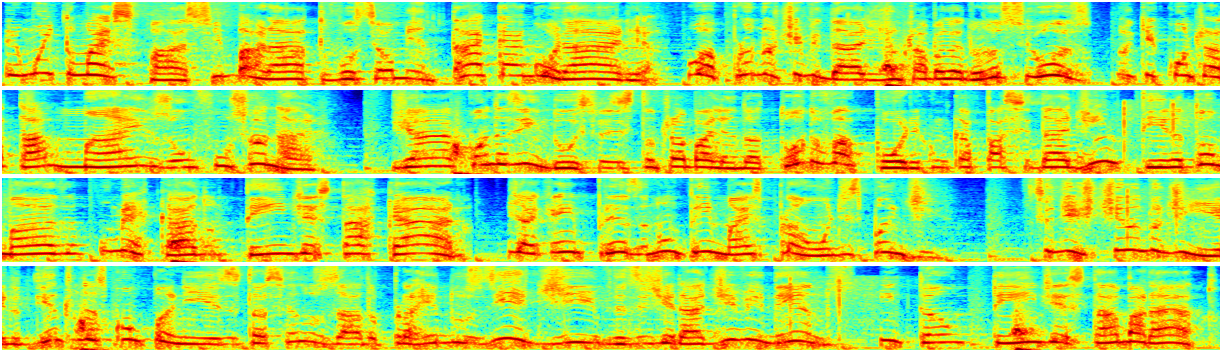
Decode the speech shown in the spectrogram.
é muito mais fácil e barato você aumentar a carga horária ou a produtividade de um trabalhador ocioso do que contratar mais um funcionário. Já quando as indústrias estão trabalhando a todo vapor e com capacidade inteira tomada, o mercado tende a estar caro, já que a empresa não tem mais para onde expandir. Se o destino do dinheiro dentro das companhias está sendo usado para reduzir dívidas e gerar dividendos, então tende a estar barato.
